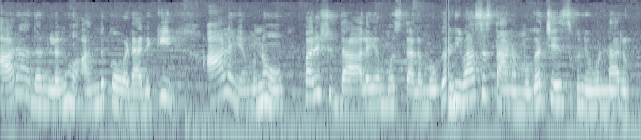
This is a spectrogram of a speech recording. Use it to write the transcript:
ఆరాధనలను అందుకోవడానికి ఆలయమును పరిశుద్ధ ఆలయము స్థలముగా నివాస స్థానముగా చేసుకుని ఉన్నారు.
